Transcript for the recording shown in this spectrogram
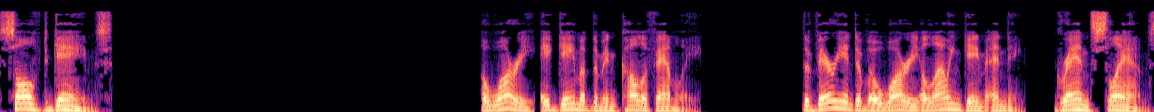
Solved games. Awari, a game of the Mancala family. The variant of Awari allowing game ending grand slams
